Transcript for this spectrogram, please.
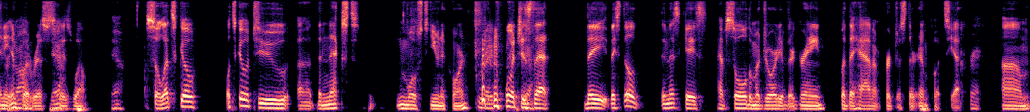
any input risks Yeah. as well Yeah. so let's go let's go to uh, the next most unicorn Right. which is Yeah. that they they still in this case have sold the majority of their grain but they haven't purchased their inputs yet Correct. um,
